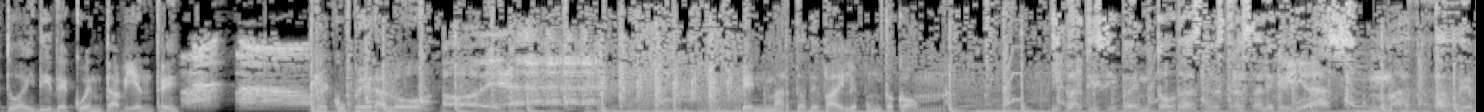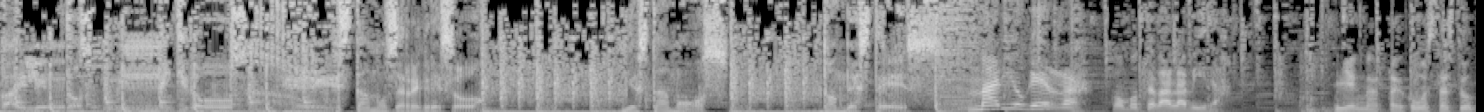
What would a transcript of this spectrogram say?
tu ID de cuenta viente? Recupéralo. En martadebaile.com. Y participa en todas nuestras alegrías. Marta de Baile 2022. Estamos de regreso. Y estamos donde estés. Mario Guerra, ¿cómo te va la vida? Bien, Marta, ¿cómo estás tú?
